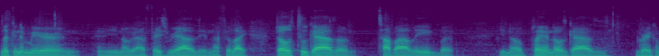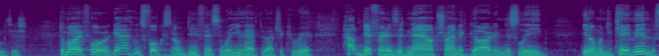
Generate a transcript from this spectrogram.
look in the mirror and, and you know, got to face reality. And I feel like those two guys are top of our league, but, you know, playing those guys is great competition. DeMarre, for a guy who's focusing on defense the way you have throughout your career, how different is it now trying to guard in this league? You know, when you came in, the,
